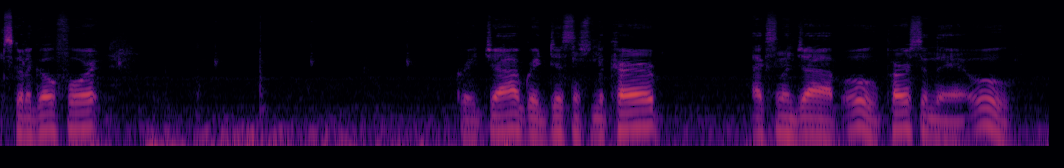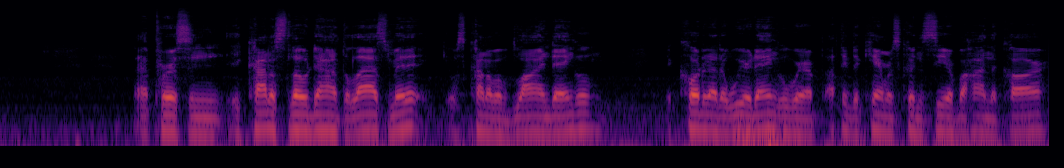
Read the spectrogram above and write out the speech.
It's going to go for it. Great job. Great distance from the curb. Excellent job. Ooh, person there. Ooh that person, it kind of slowed down at the last minute. It was kind of a blind angle. It caught it at a weird angle where I think the cameras couldn't see her behind the car,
